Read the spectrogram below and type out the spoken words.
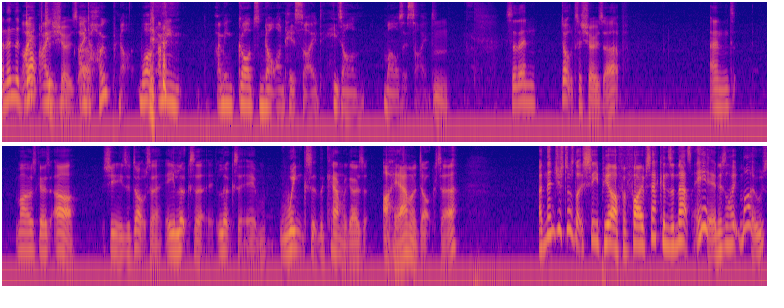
And then the doctor I, shows up. I'd hope not well i mean i mean god's not on his side he's on miles's side Mm. So then doctor shows up and Miles goes, "Ah, she needs a doctor." He looks at looks at him, winks at the camera, goes, "I am a doctor." And then just does like CPR for 5 seconds and that's it. And it's like, Mose,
